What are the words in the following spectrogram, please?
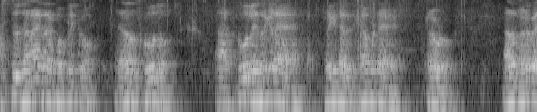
ಅಷ್ಟು ಜನ ಇದ್ದಾರೆ ಪಬ್ಲಿಕ್ಕು ಯಾವುದೋ ಸ್ಕೂಲು ಆ ಸ್ಕೂಲ್ ಎದುರುಗಡೆ ತೆಗಿತಾ ಇದೆ ಸಿಕ್ಕಾಪಟ್ಟೆ ಕ್ರೌಡು ಅದ್ರ ನಡುವೆ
